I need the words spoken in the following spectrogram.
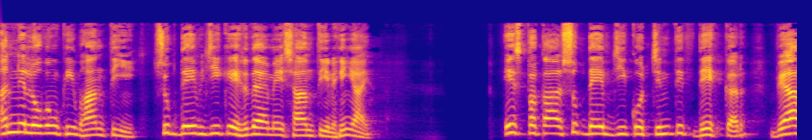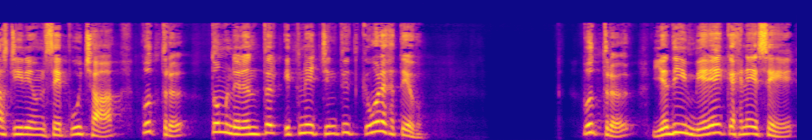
अन्य लोगों की भांति सुखदेव जी के हृदय में शांति नहीं आई। इस प्रकार सुखदेव जी को चिंतित देखकर व्यास जी ने उनसे पूछा, पुत्र, तुम निरंतर इतने चिंतित क्यों रहते हो? पुत्र, यदि मेरे कहने से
